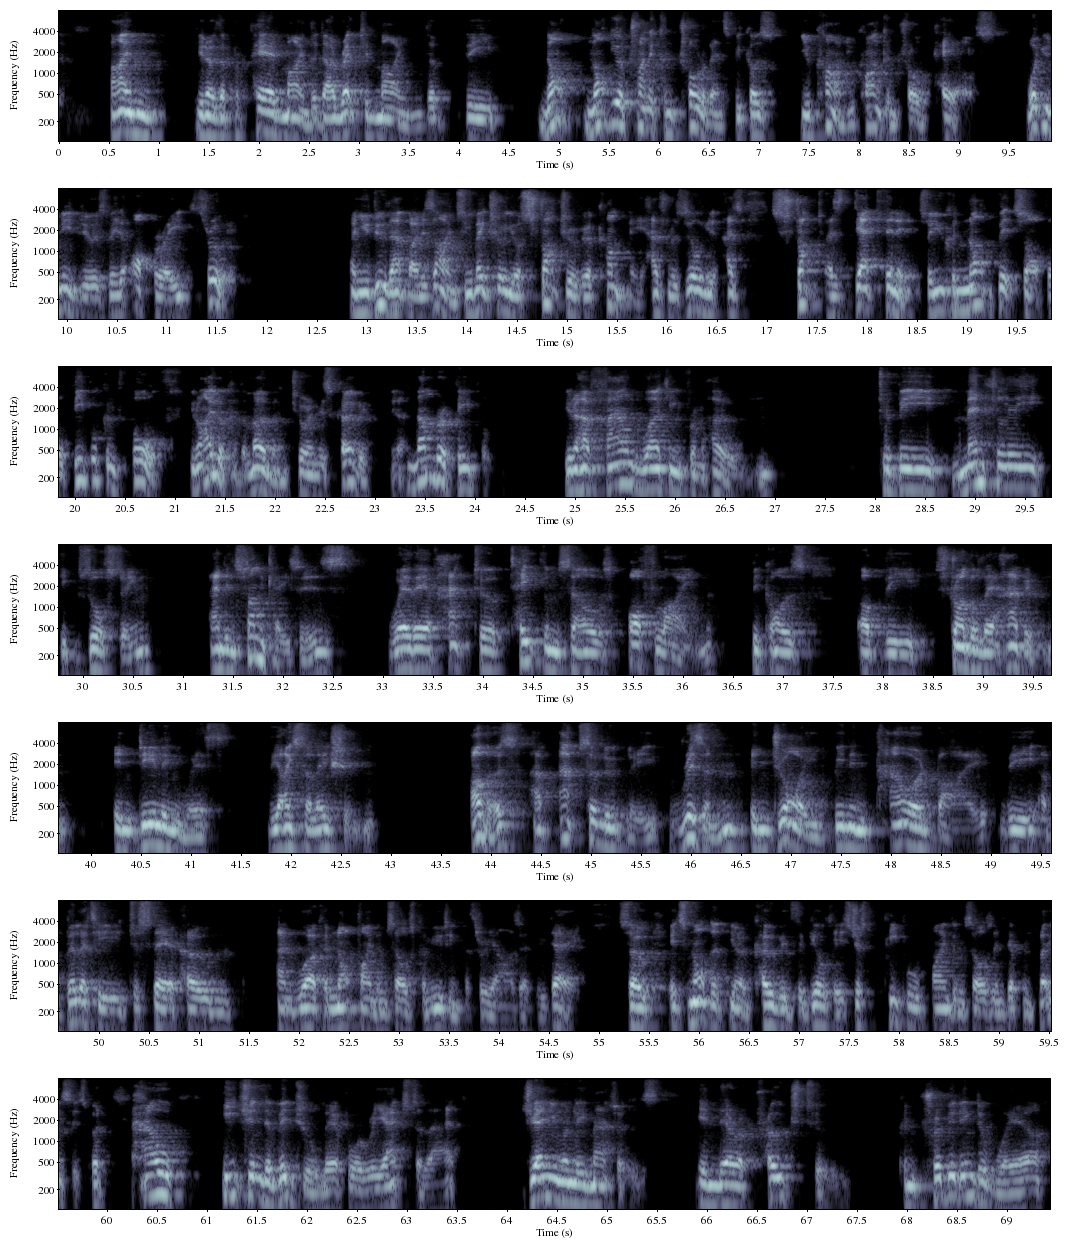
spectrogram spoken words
I'm, you know, the prepared mind, the directed mind, the the not not you're trying to control events because you can't. You can't control chaos. What you need to do is to operate through it. And you do that by design. So you make sure your structure of your company has resilient, has structure, has depth in it. So you can knock bits off or people can fall. You know, I look at the moment during this COVID, you know, a number of people, you know, have found working from home to be mentally exhausting and in some cases where they have had to take themselves offline because of the struggle they're having in dealing with the isolation. Others have absolutely risen, enjoyed, been empowered by the ability to stay at home and work and not find themselves commuting for three hours every day. So it's not that you know COVID's the guilty; it's just people find themselves in different places. But how each individual therefore reacts to that genuinely matters in their approach to contributing to where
